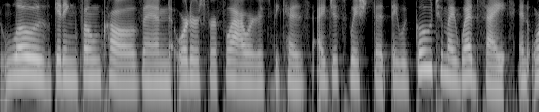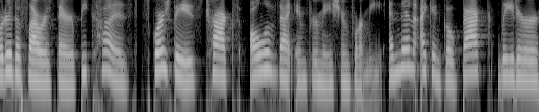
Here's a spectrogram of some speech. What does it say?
loathe getting phone calls and orders for flowers because I just wish that they would go to my website and order the flowers there because Squarespace tracks all of that information for me. And then I can go back later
